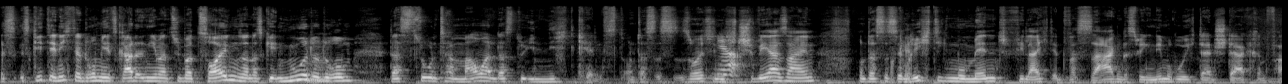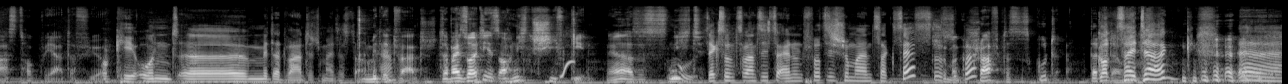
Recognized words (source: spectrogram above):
es, es geht dir nicht darum, jetzt gerade irgendjemand zu überzeugen, sondern es geht nur Mhm. darum, das zu untermauern, dass du ihn nicht kennst. Und das ist, sollte Ja. nicht schwer sein und das ist im Okay. richtigen Moment vielleicht etwas sagen. Deswegen nimm ruhig deinen stärkeren Fast-Talk-Wert dafür. Okay, und äh, mit Advantage meintest du auch, Mit ja? Advantage. Dabei sollte jetzt auch nichts schief gehen. Ja, also es ist nicht Uh, 26 zu 41 schon mal ein Success. Das schon ist mal super. geschafft, das ist gut. Das Gott sei Dank. äh,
